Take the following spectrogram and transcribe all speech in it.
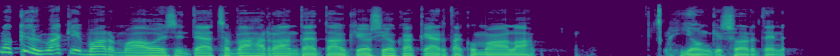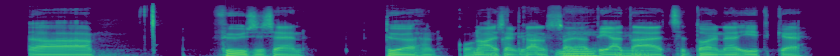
No kyllä mäkin varmaan oisin, tiedätkö, vähän ranteet auki, jos joka kerta kun mä alan jonkin sortin ää, fyysiseen työhön Kontaktiin. naisen kanssa ja Niin, tietää, niin. että se toinen itkee.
